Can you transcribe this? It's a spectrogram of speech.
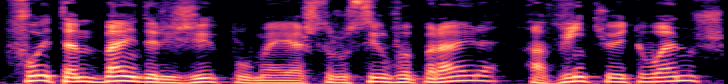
foi também dirigido pelo maestro Silva Pereira, há 28 anos.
